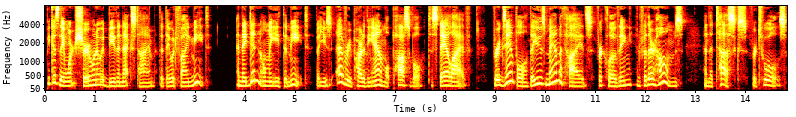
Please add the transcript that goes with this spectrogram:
because they weren't sure when it would be the next time that they would find meat. And they didn't only eat the meat, but used every part of the animal possible to stay alive. For example, they used mammoth hides for clothing and for their homes, and the tusks for tools.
